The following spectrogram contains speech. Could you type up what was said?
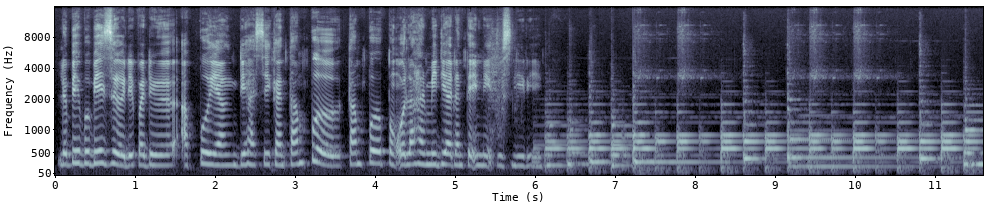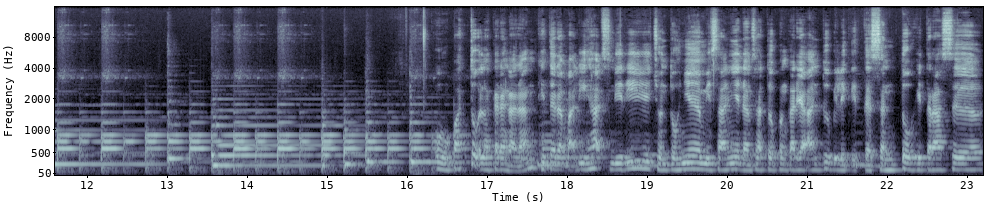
lebih berbeza daripada apa yang dihasilkan tanpa tanpa pengolahan media dan teknik itu sendiri. Kita hmm. dapat lihat sendiri contohnya misalnya dalam satu pengkaryaan tu bila kita hmm. sentuh kita rasa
